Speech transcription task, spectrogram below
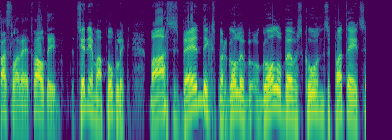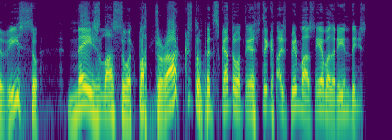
paslavēt valdību. Cienījamā publika, Mārcis Bendiks par Golubevas kundzi pateica visu, neizlasot pašu rakstu, bet skatoties tikai uz pirmās ievada rindiņas.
